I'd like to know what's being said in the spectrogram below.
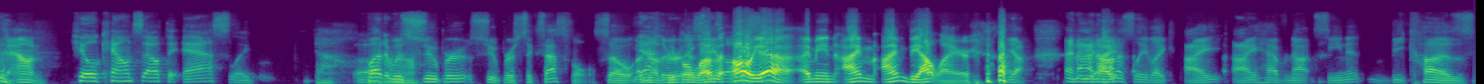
like, down. kill counts out the ass. Like, Yeah, oh, but it was wow. super super successful. So Yeah, another people love it. Oh yeah, I mean, I'm I'm the outlier. yeah, and I I, mean, I- honestly like I I have not seen it because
